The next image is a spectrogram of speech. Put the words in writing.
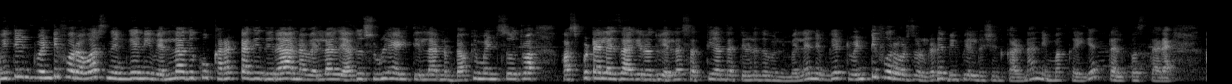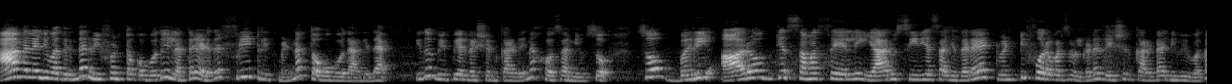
ವಿತ್ ಇನ್ ಟ್ವೆಂಟಿ ಫೋರ್ ಅವರ್ಸ್ ನಿಮಗೆ ನೀವೆಲ್ಲದಕ್ಕೂ ಕರೆಕ್ಟ್ ಆಗಿದ್ದೀರಾ? ನಾವೆಲ್ಲ ಯಾವುದು ಸುಳ್ಳು ಹೇಳ್ತಿಲ್ಲ, ನಮ್ಮ ಡಾಕ್ಯುಮೆಂಟ್ಸ್ ಅಥವಾ ಹಾಸ್ಪಿಟಲೈಸ್ ಆಗಿರೋದು ಎಲ್ಲ ಸತ್ಯ ಅಂತ ತಿಳಿದ ಮೇಲೆ ನಿಮಗೆ ಟ್ವೆಂಟಿ ಫೋರ್ ಅವರ್ಸ್ ಒಳಗಡೆ ಬಿ ಪಿ ಎಲ್ ರೇಷನ್ ಕಾರ್ಡ್ನ ನಿಮ್ಮ ಕೈಗೆ ತಲುಪಿಸ್ತಾರೆ. ಆಮೇಲೆ ನೀವು ಅದರಿಂದ ರೀಫಂಡ್ ತಗೋಬಹುದು ಇಲ್ಲಾಂತ ಹೇಳಿದ್ರೆ ಫ್ರೀ ಟ್ರೀಟ್ಮೆಂಟ್ನ ತಗೋಬಹುದಾಗಿದೆ ಇದು ಬಿ ಪಿ ಎಲ್ ರೇಷನ್ ಕಾರ್ಡಿನ ಹೊಸ ನ್ಯೂಸು ಸೊ ಬರೀ ಆರೋಗ್ಯ ಸಮಸ್ಯೆಯಲ್ಲಿ ಯಾರು ಸೀರಿಯಸ್ ಆಗಿದ್ದಾರೆ? ಟ್ವೆಂಟಿ ಫೋರ್ ಅವರ್ಸ್ ಒಳಗಡೆ ರೇಷನ್ ಕಾರ್ಡ್ನ ನೀವು ಇವಾಗ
